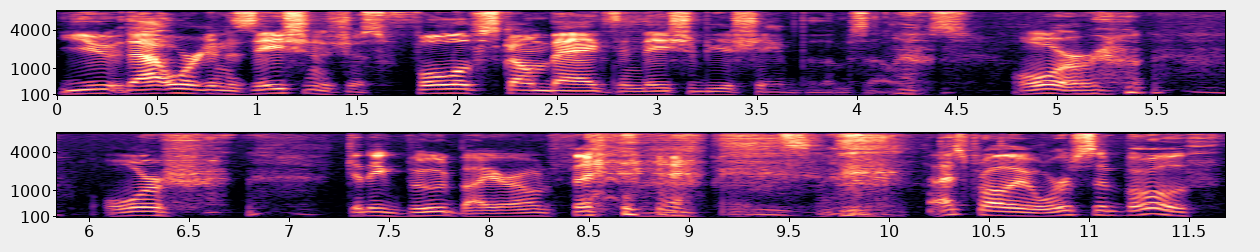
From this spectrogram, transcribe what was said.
you that organization is just full of scumbags, and they should be ashamed of themselves. Or, or getting booed by your own fans. That's probably worse than both.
